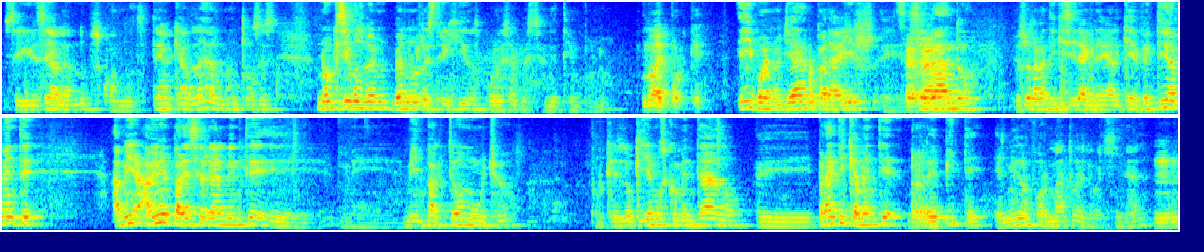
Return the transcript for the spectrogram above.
seguirse hablando pues cuando se tenga que hablar, ¿no? Entonces no quisimos ver- vernos restringidos por esa cuestión de tiempo, ¿no? No hay por qué. Y bueno, ya para ir eh, Cerrando. cerrando, yo solamente quisiera agregar que efectivamente a mí, a mí me parece realmente, eh, me, me impactó mucho, porque lo que ya hemos comentado, eh, prácticamente repite el mismo formato del original, Ujú.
